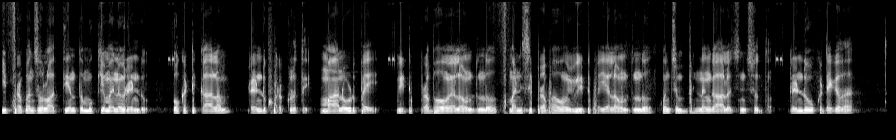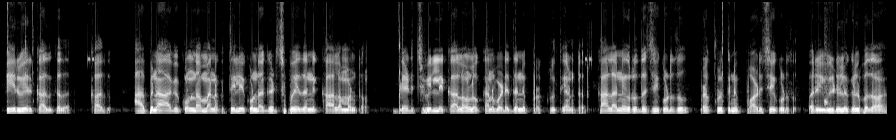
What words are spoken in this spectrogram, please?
ఈ ప్రపంచంలో అత్యంత ముఖ్యమైనవి రెండు. ఒకటి కాలం రెండు ప్రకృతి. మానవుడిపై వీటి ప్రభావం ఎలా ఉంటుందో మనిషి ప్రభావం వీటిపై ఎలా ఉంటుందో కొంచెం భిన్నంగా ఆలోచించుద్దాం. రెండు ఒకటే కదా వేరు కాదు కదా కాదు. ఆపిన ఆగకుండా మనకు తెలియకుండా గడిచిపోయేదాన్ని కాలం అంటాం. గడిచి వెళ్ళే కాలంలో కనబడేదాన్ని ప్రకృతి అంటారు. కాలాన్ని వృధా చేయకూడదు ప్రకృతిని పాడు చేయకూడదు. మరి వీడియోలోకి వెళ్ళిపోదామా?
